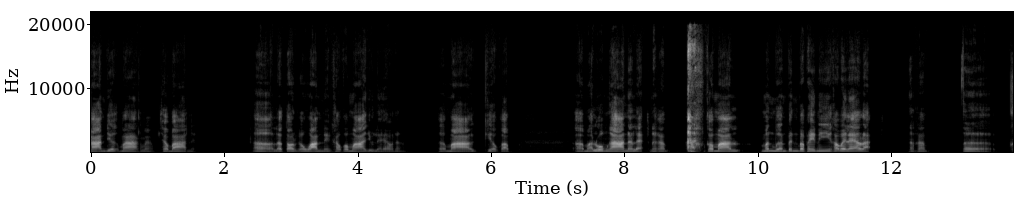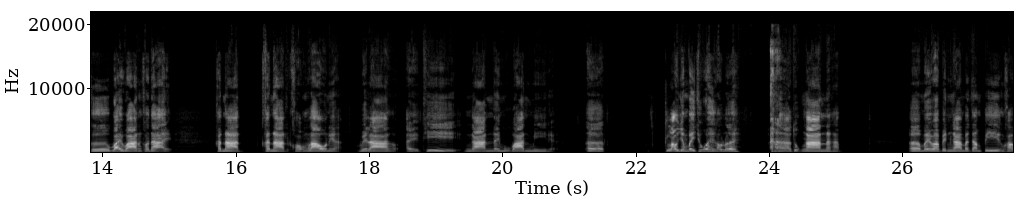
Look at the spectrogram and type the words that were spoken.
งานเยอะมากนะชาวบ้านเนี่ย เออ แล้วตอนกลางวันเนี่ยเขาก็มาอยู่แล้วนะเออมาเกี่ยวกับ เออมาร่วมงานนั่นแหละนะครับ ก็มามันเหมือนเป็นประเพณีเข้าไปแล้วล่ะนะครับ เออคือไหว้วานเขาได้ ขนาดขนาดของเราเนี่ย เวลาไอ้ที่งานในหมู่บ้านมีเนี่ย เออ เรายังไปช่วยเขาเลย ทุกงานนะครับ เออ ไม่ว่าเป็นงานประจำปีของเขา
